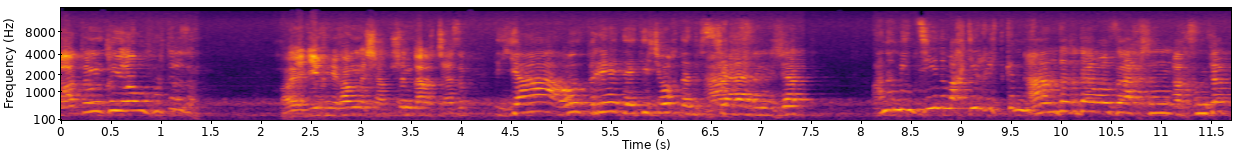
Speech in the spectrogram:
атын қиға ұлпыртырсың. Қайди қиғамны шапшын дарық жазып. Я, ол біред әді жоқтанып Ақсың жат. Ана мен сені мақтер қиткім. Андығда болса ақшың ақсын жат.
